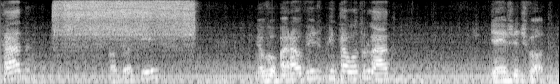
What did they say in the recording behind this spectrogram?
Pintada. Faltou aqui. Eu vou parar o vídeo e pintar o outro lado. E aí a gente volta.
